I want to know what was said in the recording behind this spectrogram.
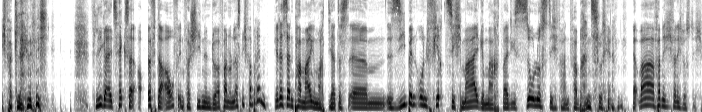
ich verkleide mich fliege als Hexe öfter auf in verschiedenen Dörfern und lass mich verbrennen. Die hat das ein paar Mal gemacht. Die hat das ähm, 47 Mal gemacht, weil die es so lustig fand, verbrannt zu werden. Ja, war, fand ich, fand ich lustig.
